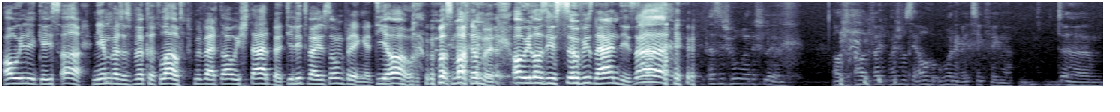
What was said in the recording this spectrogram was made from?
alle lügen uns an, niemand weiß, was wirklich läuft, wir werden alle sterben, die Leute wollen uns umbringen, die auch. was machen wir? Alle hören uns zu auf unseren Handys. Ah. Das ist hure schlimm. Und, und we weißt du, was ich auch hure witzig finde? Die, ähm,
